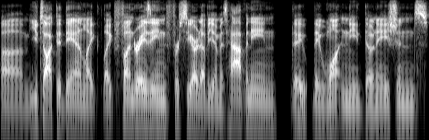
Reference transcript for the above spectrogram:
um you talked to dan like like fundraising for crwm is happening they Mm. they want and need donations.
